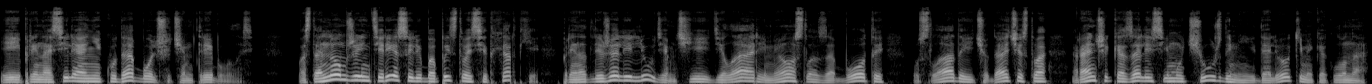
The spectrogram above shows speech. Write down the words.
и приносили они куда больше, чем требовалось. В остальном же интересы и любопытство Сидхартхи принадлежали людям, чьи дела, ремесла, заботы, услады и чудачества раньше казались ему чуждыми и далекими, как луна.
